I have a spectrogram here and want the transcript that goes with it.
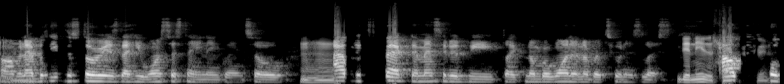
Um, and I believe the story is that he wants to stay in England. So hmm I would expect that Man City would be like number one and number two in his list. They need a How striker too.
